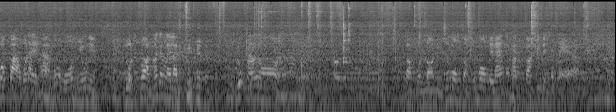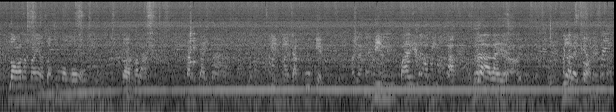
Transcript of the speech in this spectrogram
บอกเปล่าบ่ได้ค่ะโมโหหิวนี่โดนพอนมาจังไรล่ะ ลูกค้ารอนะครับบางคนรอหนึ่งชั่วโมงสองชั่วโมงเลยนะนะครับ ตอนที่เป็นกระแสอะรอทำไมอะสองชั่วโมงโมโหหิวรอพระตั้งใจมาบินมาจากภูเก็ตมาจากไหนบินไปแล้วก็บินกลับเพื่ออะไรอะเพื่ออะไรก่อนนะครับ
